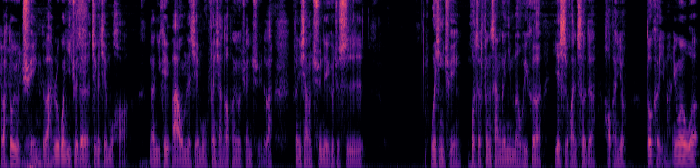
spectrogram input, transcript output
对吧？都有群，对吧？如果你觉得这个节目好，那你可以把我们的节目分享到朋友圈去，对吧？分享去那个就是微信群，或者分享给你某一个也喜欢车的好朋友，都可以嘛。因为我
